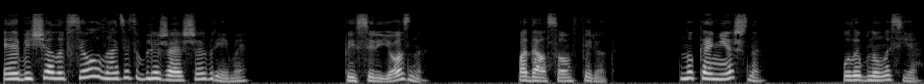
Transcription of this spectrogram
и обещала все уладить в ближайшее время». «Ты серьезно? подался он вперед. «Ну, конечно», — улыбнулась я.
